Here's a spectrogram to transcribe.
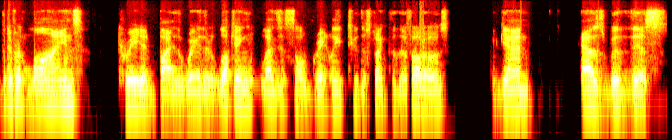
the different lines created by the way they're looking lends itself greatly to the strength of the photos. Again, as with this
